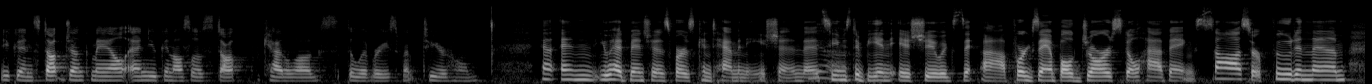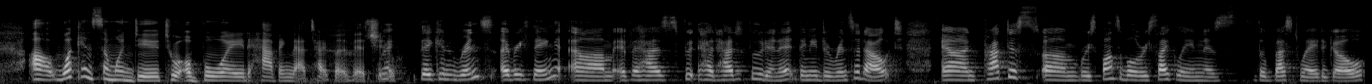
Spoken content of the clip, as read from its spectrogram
you can stop junk mail and you can also stop catalogs deliveries from to your home. And you had mentioned as far as contamination, that yeah. seems to be an issue. Uh, for example, jars still having sauce or food in them. Uh, what can someone do to avoid having that type of issue? Right. They can rinse everything. Um, if it has food, had had food in it, they need to rinse it out and practice um, responsible recycling is the best way to go.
